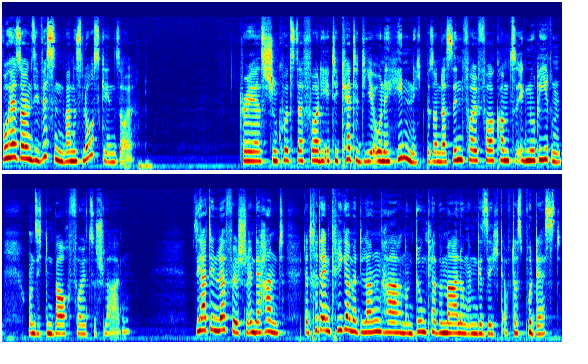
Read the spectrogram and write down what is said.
woher sollen sie wissen, wann es losgehen soll? Drea ist schon kurz davor, die Etikette, die ihr ohnehin nicht besonders sinnvoll vorkommt, zu ignorieren und sich den Bauch vollzuschlagen. Sie hat den Löffel schon in der Hand, da tritt ein Krieger mit langen Haaren und dunkler Bemalung im Gesicht auf das Podest.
